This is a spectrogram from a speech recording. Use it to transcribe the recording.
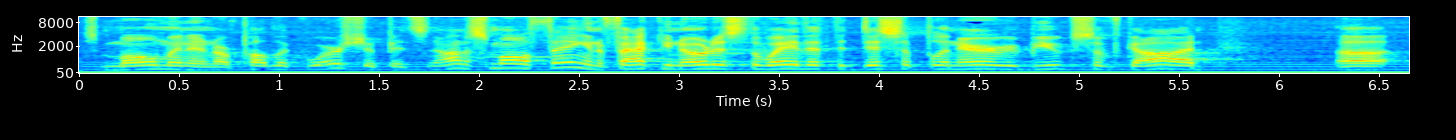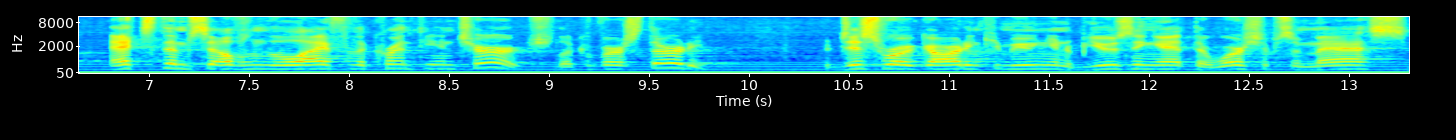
this moment in our public worship. It's not a small thing. And in fact, you notice the way that the disciplinary rebukes of God uh, etch themselves into the life of the Corinthian church. Look at verse 30. They're disregarding communion, abusing it, their worship's a mess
